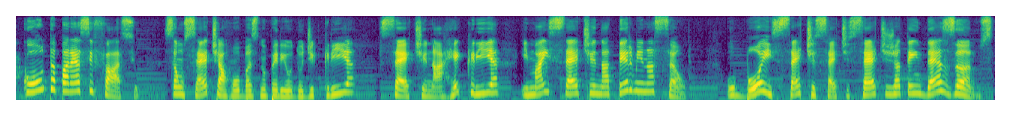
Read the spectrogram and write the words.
Conta parece fácil. São sete arrobas no período de cria, sete na recria e mais sete na terminação. O boi 777 já tem 10 anos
